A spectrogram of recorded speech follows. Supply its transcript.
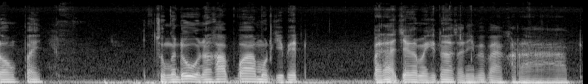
ลองไปสุ่มกันดูนะครับ ว่าหมดกี่เพชรไปแล้วเจอกันใหม่คลิปหน้าสวัสดีบ๊ายบายครับ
